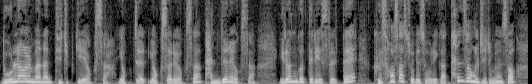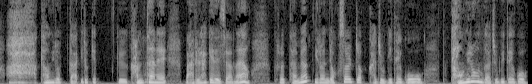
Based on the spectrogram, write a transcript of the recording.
놀라울 만한 뒤집기의 역사, 역절, 역설의 역사, 반전의 역사 이런 것들이 있을 때 그 서사 속에서 우리가 탄성을 지르면서 아 경이롭다 이렇게 그 감탄의 말을 하게 되잖아요. 그렇다면 이런 역설적 가족이 되고 또 경이로운 가족이 되고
